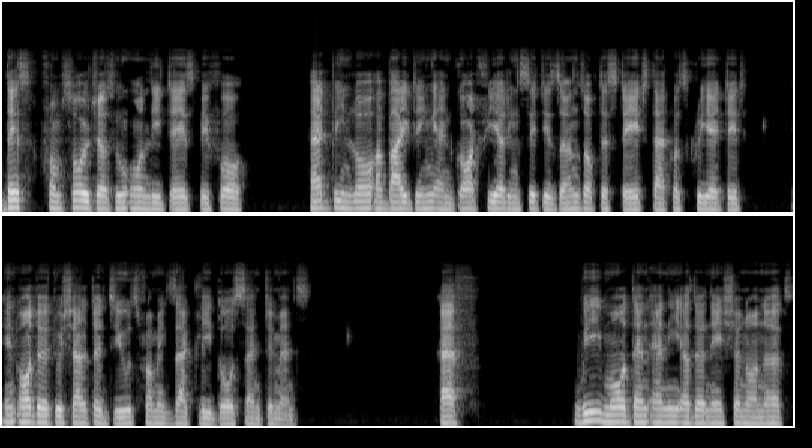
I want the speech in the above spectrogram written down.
This from soldiers who only days before had been law abiding and God fearing citizens of the state that was created in order to shelter Jews from exactly those sentiments. F. We, more than any other nation on earth,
